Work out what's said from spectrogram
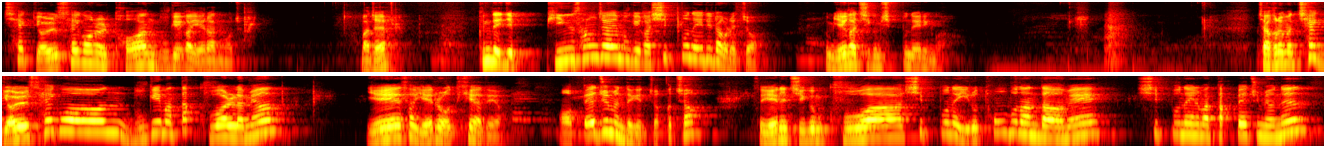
책 13권을 더한 무게가 얘라는 거죠. 맞아요? 근데 이제 빈 상자의 무게가 10분의 1이라고 그랬죠. 네. 그럼 얘가 지금 10분의 1인 거야. 자, 그러면 책 13권 무게만 딱 구하려면 얘에서 얘를 어떻게 해야 돼요? 어, 빼주면 되겠죠. 그쵸? 그래서 얘는 지금 9와 10분의 2로 통분한 다음에 10분의 1만 딱 빼주면은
